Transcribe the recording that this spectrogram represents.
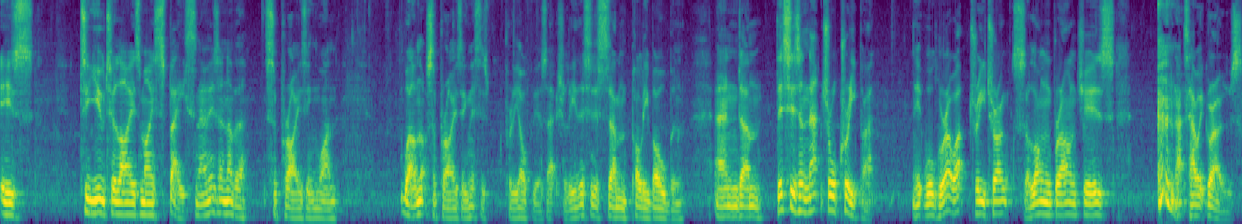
is to utilise my space. Now here's another surprising one. Well, not surprising, this is pretty obvious actually. This is um, Polybulbon and um, this is a natural creeper. It will grow up tree trunks, along branches, that's how it grows.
